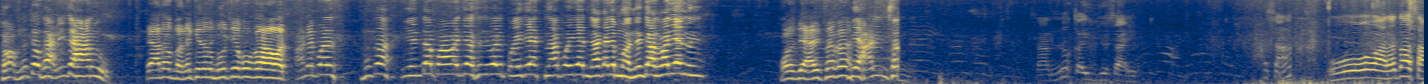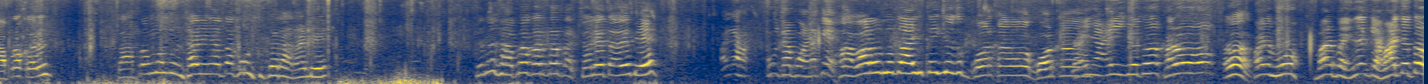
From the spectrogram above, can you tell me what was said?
તો અમને તો ગાલી સારું ત્યાં તો મને કીધું તો હું ચેકો કરાવત અને પણ હું કા એંદા પાવા જશે તો વળી પૈદા ના પૈદા ના કરે મને ગાલવા જાય ને. કોઈ બે છે શકે બે હારી છે. સાંજનો કહી ગયો સાહેબ? સા- ઓ અરે તો સાપરો કરે. સાપરામાં ઊંઠાડી હતા કોણ શીખર આરા બે? તમે સાપરો કર કર કચ્છો લે તમે બે. ખાવાનું તો આવીને કહી ગયો છે ગોળ ખાવા ગોળ ખાવા. લઈને આવી ગયો તો ખરો? હા. પણ હું મારા ભાઈને કહેવા જતો.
